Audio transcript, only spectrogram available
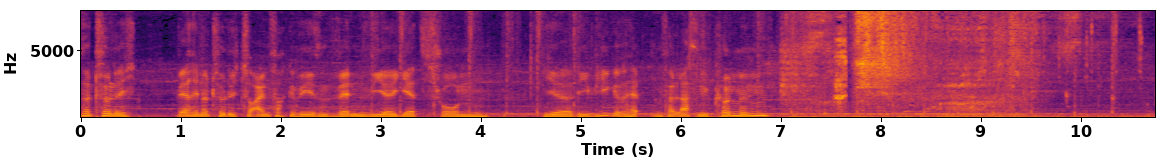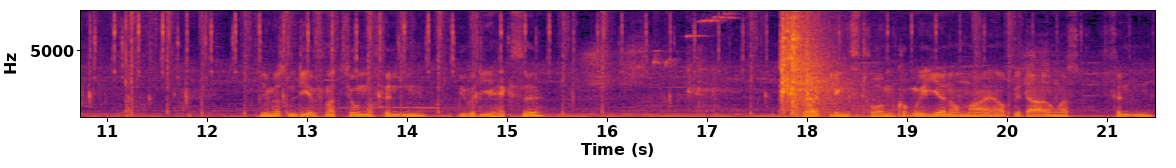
natürlich, wäre natürlich zu einfach gewesen, wenn wir jetzt schon hier die Wiege hätten verlassen können. Wir müssen die Informationen noch finden über die Hexe. Säuglingsturm. Gucken wir hier nochmal, ob wir da irgendwas finden.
